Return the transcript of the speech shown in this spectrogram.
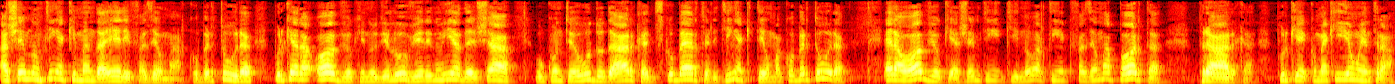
Hashem não tinha que mandar ele fazer uma cobertura, porque era óbvio que no dilúvio ele não ia deixar o conteúdo da arca descoberto, ele tinha que ter uma cobertura. Era óbvio que Hashem tinha, que Noah tinha que fazer uma porta para a arca, porque como é que iam entrar?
